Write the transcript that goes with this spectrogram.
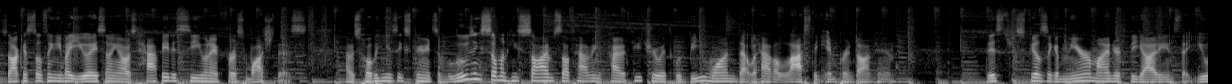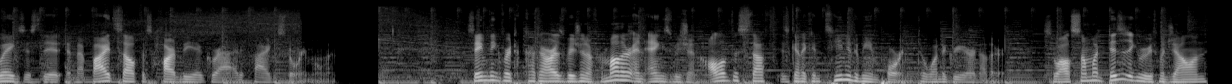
Sokka's still thinking about Yue, something I was happy to see when I first watched this. I was hoping his experience of losing someone he saw himself having a kind of future with would be one that would have a lasting imprint on him. This just feels like a mere reminder to the audience that Yue existed and that by itself is hardly a gratifying story moment. Same thing for Katara's vision of her mother and Aang's vision. All of this stuff is going to continue to be important to one degree or another. So while somewhat disagree with Magellan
